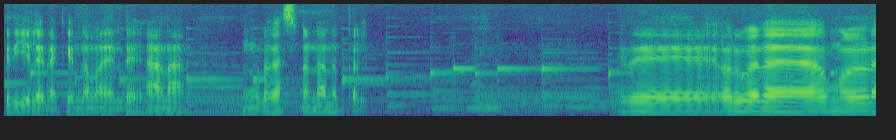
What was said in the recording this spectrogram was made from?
தெரியல எனக்கு என்ன மாதிரி. ஆனால் உங்களோட ஹஸ்பண்ட் அனுப்பல் இது ஒருவேளை உங்களோட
